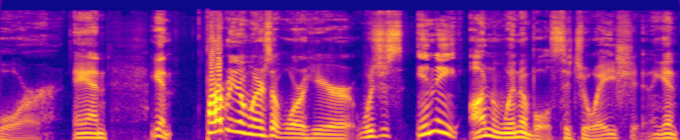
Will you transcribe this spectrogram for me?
War. And again, Parvati Winners at War here was just in a unwinnable situation. Again,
